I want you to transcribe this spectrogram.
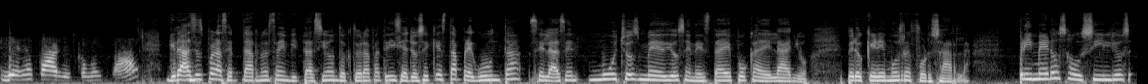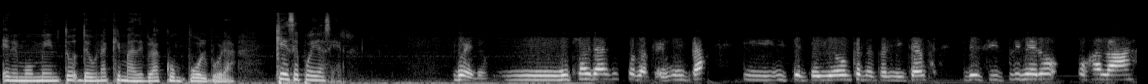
Buenas tardes, ¿cómo estás? Gracias por aceptar nuestra invitación, doctora Patricia. Yo sé que esta pregunta se la hacen muchos medios en esta época del año, pero queremos reforzarla. Primeros auxilios en el momento de una quemadura con pólvora. ¿Qué se puede hacer? Bueno, mm, muchas gracias por la pregunta y, te pido que me permitas decir primero, ojalá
